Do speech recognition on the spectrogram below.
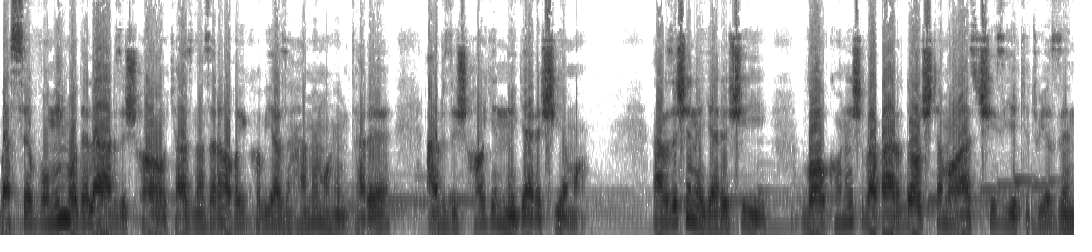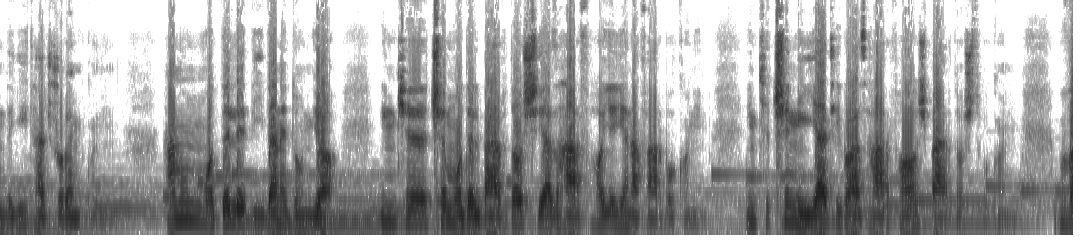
و سومین مدل ارزش ها که از نظر آقای کاوی از همه مهمتره ارزش های نگرشی ما. ارزش نگرشی واکنش و برداشت ما از چیزیه که توی زندگی تجربه می‌کنیم. همون مدل دیدن دنیا. اینکه چه مدل برداشتی از حرفهای یه نفر بکنیم. اینکه چه نیتی رو از حرفهاش برداشت بکنیم. و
